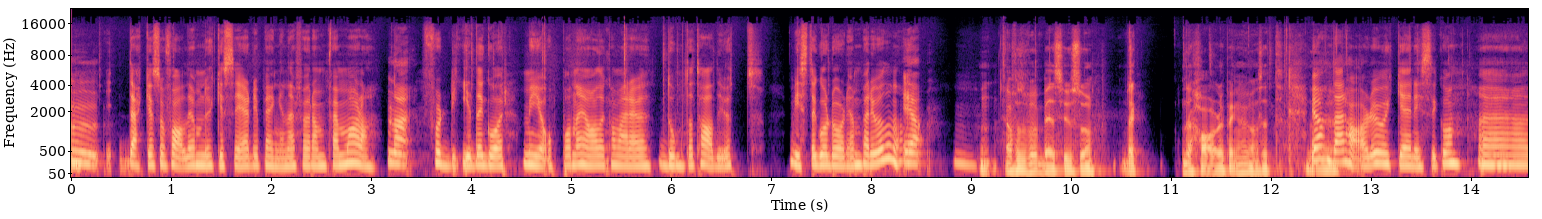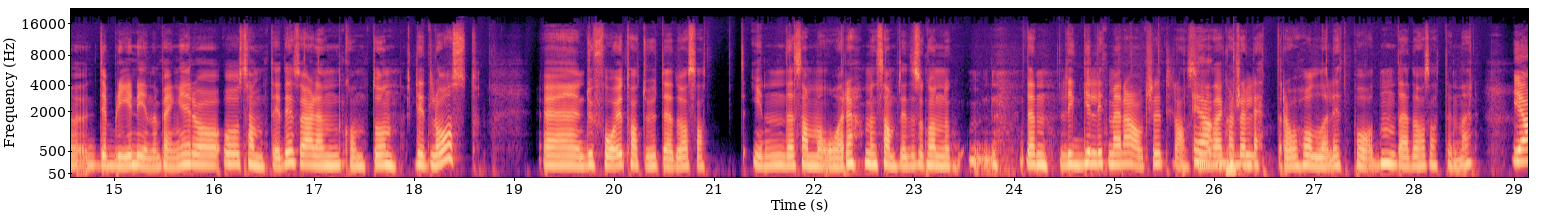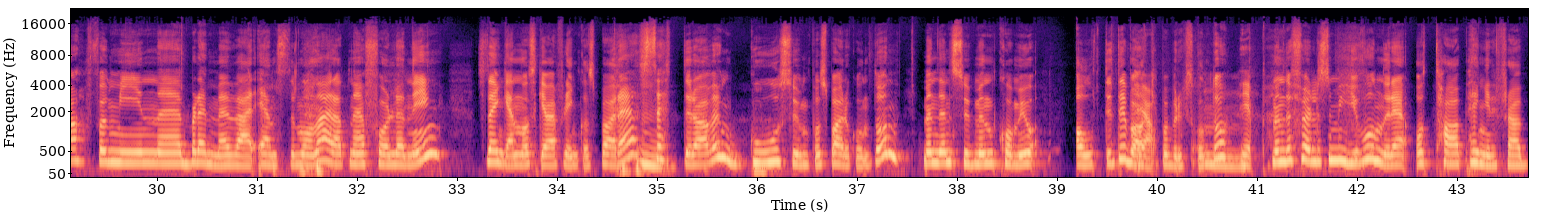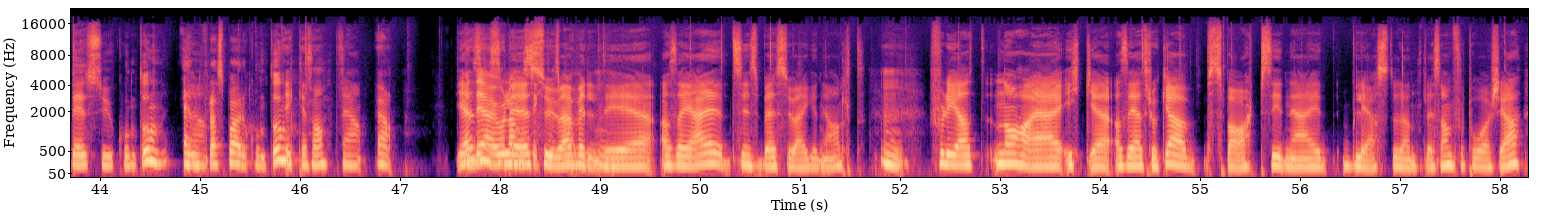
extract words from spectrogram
Mm. Det er ikke så farlig om du ikke ser de pengene før om fem år, da. Nei. Fordi det går mye opp og ned, og det kan være dumt å ta de ut hvis det går dårlig en periode, da. Ja. Mm. Jeg har fått på BSU, så det, det har du penger uansett. Ja, der har du jo ikke risikoen. Mm. Det blir dine penger, og, og samtidig så er den kontoen litt låst. Eh, Du får jo tatt ut det du har satt inn det samme året, men samtidig så kan du Den ligger litt mer avskilt, da, så Ja. det er kanskje lettere å holde litt på den, det du har satt inn der. ja, for min eh, blemme hver eneste måned er at når jeg får lønning, så tenker jeg nå skal jeg være flink å spare. Setter av en god sum på sparekontoen, men den summen kommer jo alltid tilbake Ja. på brukskonto. Jepp. Men det føles mye vondere å ta penger fra BSU-kontoen enn Ja. fra sparekontoen. Ikke sant? Ja. Ja. Men Jeg syns BSU er veldig veldig Altså, jeg syns BSU er genialt. Mm. Fordi at nå har jeg ikke Altså, jeg tror ikke jeg har spart siden jeg ble student, liksom, for to år sia.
